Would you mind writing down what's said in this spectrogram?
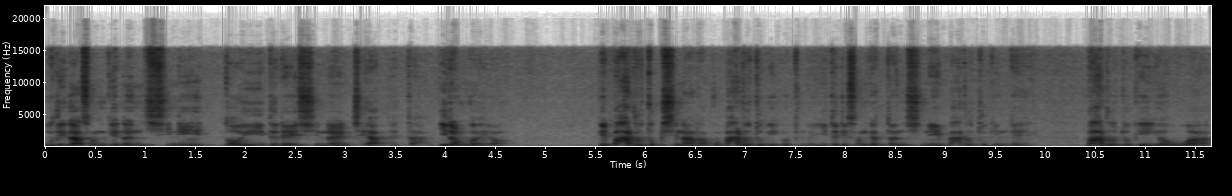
우리가 섬기는 신이 너희들의 신을 제압했다. 이런 거예요. 마루둑 신화라고 마루둑이거든요. 이들이 섬겼던 신이 마루둑인데 마루둑이 여호와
